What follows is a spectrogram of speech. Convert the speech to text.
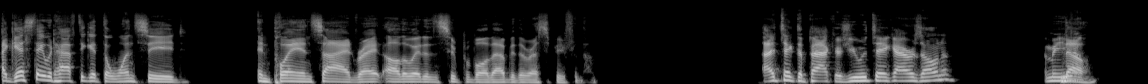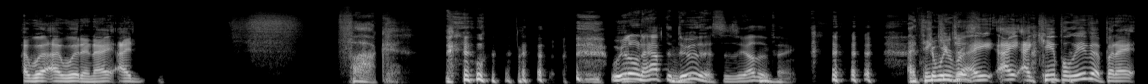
I guess they would have to get the one seed and play inside, right, all the way to the Super Bowl. That'd be the recipe for them. I'd take the Packers. You would take Arizona. I mean, No, I would. I wouldn't. I. I. Fuck. we don't have to do this. Is the other mm-hmm. thing. I think you're just- right. I, I. I can't believe it, but I.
